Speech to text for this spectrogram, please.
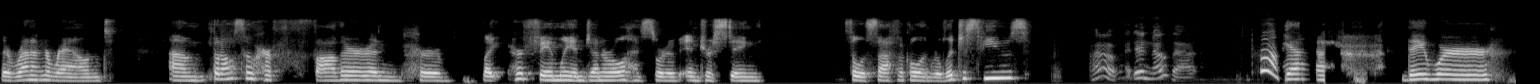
they're running around, um, but also her father and her like her family in general has sort of interesting philosophical and religious views. Oh, I didn't know that. Yeah, they were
